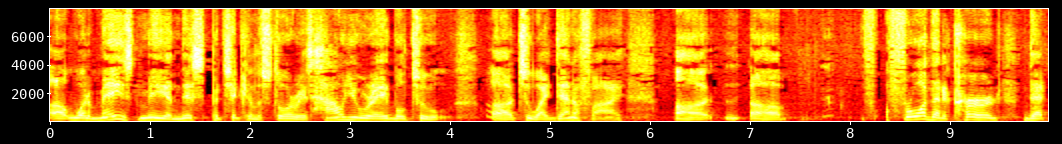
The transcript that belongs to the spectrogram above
uh, what amazed me in this particular story is how you were able to uh, to identify uh, uh, fraud that occurred that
